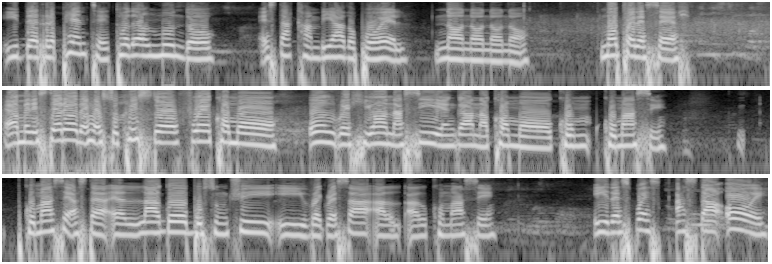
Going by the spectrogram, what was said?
y de repente todo el mundo está cambiado por él. No, no, no, no. No puede ser. El ministerio de Jesucristo fue como una región así en Ghana, como Kum- Kumasi. Kumasi hasta el lago Busunchi y regresar al, al Kumasi. Y después, hasta hoy,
